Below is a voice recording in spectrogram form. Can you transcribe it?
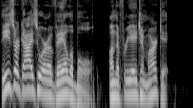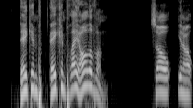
These are guys who are available on the free agent market. They can they can play all of them. So, you know,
